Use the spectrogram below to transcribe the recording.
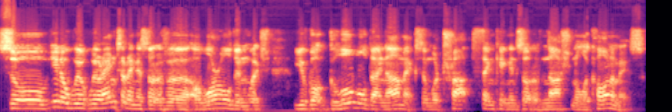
So, you know, we're, we're entering a sort of a, a world in which you've got global dynamics and we're trapped thinking in sort of national economies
